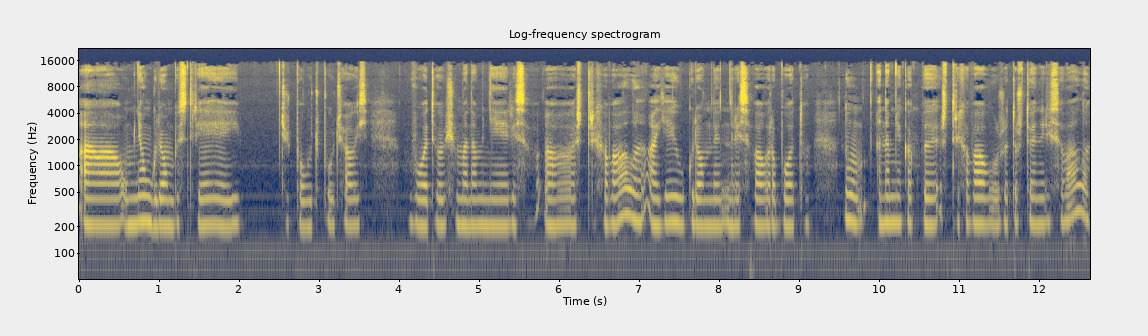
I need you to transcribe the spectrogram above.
А у меня углем быстрее и чуть получше получалось. Вот, в общем, она мне рисов... э, штриховала, а я ей углем нарисовала работу. Ну, она мне как бы штриховала уже то, что я нарисовала,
